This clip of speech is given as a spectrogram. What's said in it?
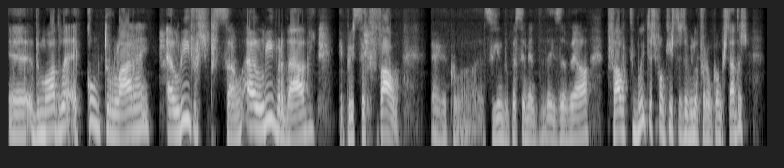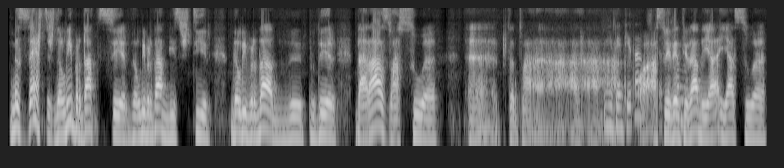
Eh, de modo a controlarem a livre expressão, a liberdade, é por isso é que falo eh, seguindo o pensamento da Isabel, falo que muitas conquistas da Bíblia foram conquistadas, mas estas da liberdade de ser, da liberdade de existir, da liberdade de poder dar aso à sua, uh, portanto, à, à, à, identidade, à, à sua identidade e à, e à sua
